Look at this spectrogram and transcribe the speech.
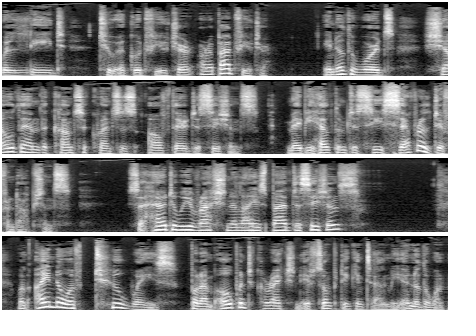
will lead to a good future or a bad future. In other words, show them the consequences of their decisions. Maybe help them to see several different options. So, how do we rationalize bad decisions? Well, I know of two ways, but I'm open to correction if somebody can tell me another one.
